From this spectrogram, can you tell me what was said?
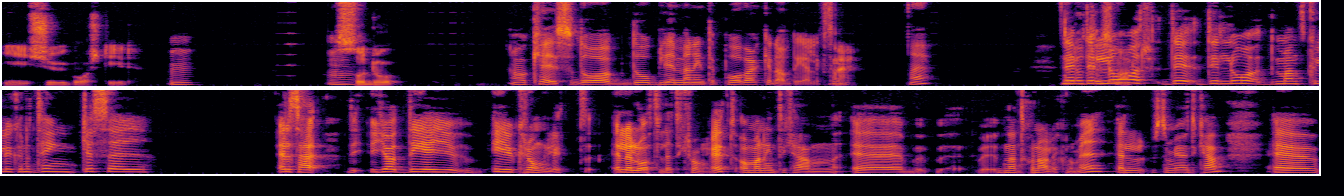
i 20 års tid. Mm. Mm. Så då, Okej, så då, då blir man inte påverkad av det liksom? Nej. Nej, Nej, låter det låt, det, det låt, man skulle kunna tänka sig... Eller så här, det- ja, det är ju, är ju krångligt, eller låter lite krångligt om man inte kan eh, nationalekonomi, eller som jag inte kan. Eh,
